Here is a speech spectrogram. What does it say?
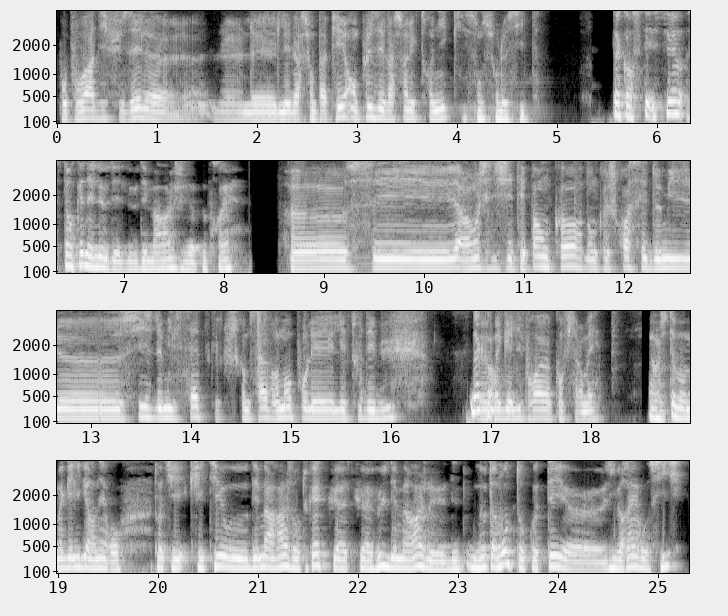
pour pouvoir diffuser le, les versions papier en plus des versions électroniques qui sont sur le site. D'accord, c'était en quelle année le, démarrage à peu près? Euh, c'est alors moi j'étais pas encore donc je crois c'est 2006 2007 quelque chose comme ça vraiment pour les, les tout débuts. D'accord. Magali pourra confirmer. Alors justement Magali Garnero, toi qui, qui étais au démarrage en tout cas tu as, tu as vu le démarrage notamment de ton côté euh, libraire aussi.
